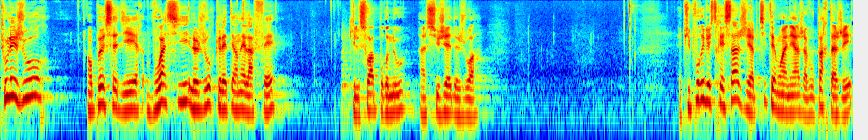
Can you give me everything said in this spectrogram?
Tous les jours, on peut se dire, voici le jour que l'Éternel a fait, qu'il soit pour nous un sujet de joie. Et puis pour illustrer ça, j'ai un petit témoignage à vous partager.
